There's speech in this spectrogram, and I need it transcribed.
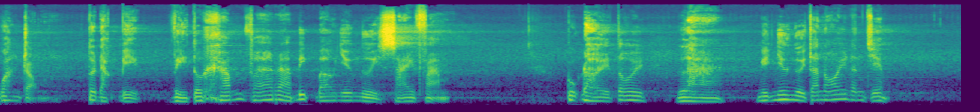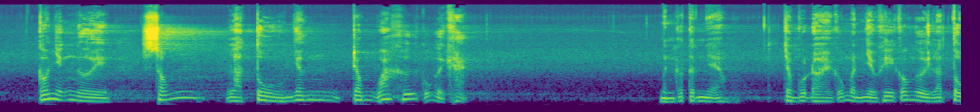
quan trọng, tôi đặc biệt vì tôi khám phá ra biết bao nhiêu người sai phạm. Cuộc đời tôi là, như người ta nói đó anh chị em, có những người sống là tù nhân trong quá khứ của người khác. Mình có tin vậy không? Trong cuộc đời của mình nhiều khi có người là tù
